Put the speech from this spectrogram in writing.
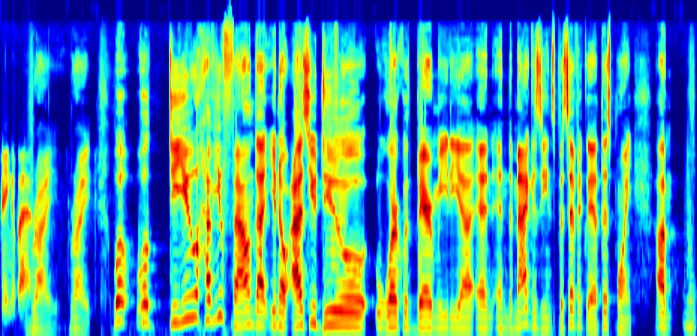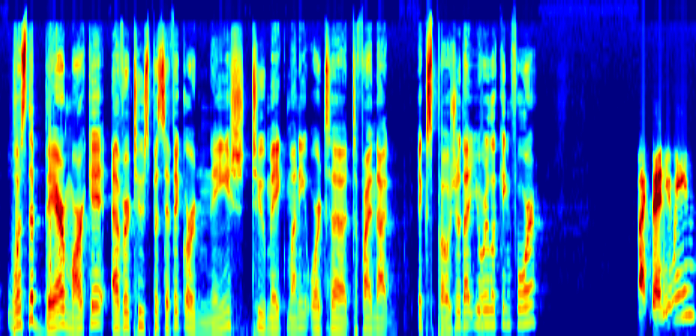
being a bear. Right, right. Well, well, do you have you found that you know as you do work with Bear Media and and the magazine specifically at this point, um, was the bear market ever too specific or niche to make money or to to find that exposure that you were looking for? Back then, you mean?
